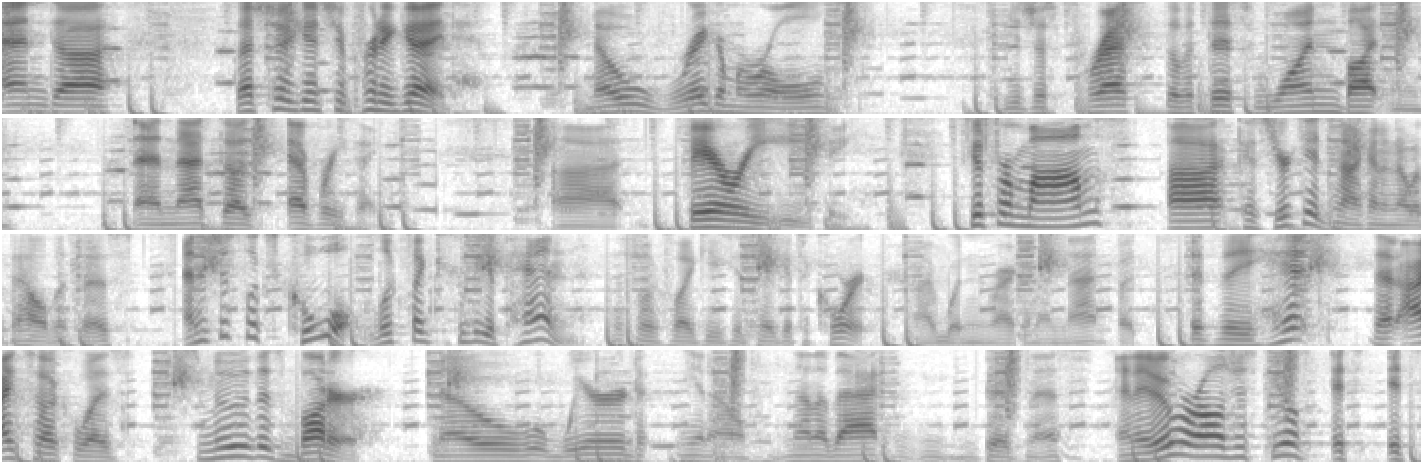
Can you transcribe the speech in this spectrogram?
And uh, that should get you pretty good. No rigmaroles. You just press the, this one button and that does everything. Uh, very easy. It's good for moms because uh, your kid's not going to know what the hell this is. And it just looks cool. Looks like it could be a pen. This looks like you could take it to court. I wouldn't recommend that, but the hit that I took was smooth as butter. No weird, you know, none of that business. And it overall just feels, it's, it's,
